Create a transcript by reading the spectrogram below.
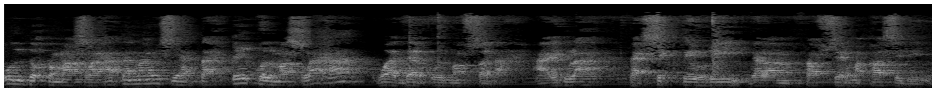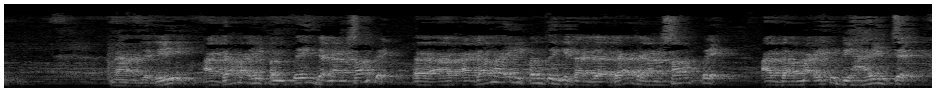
untuk kemaslahatan manusia, tahqiqul maslahah wa darul mafsadah. Nah, itulah basic teori dalam tafsir maqasid ini. Nah, jadi agama ini penting jangan sampai eh, agama ini penting kita jaga jangan sampai agama itu di hijack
